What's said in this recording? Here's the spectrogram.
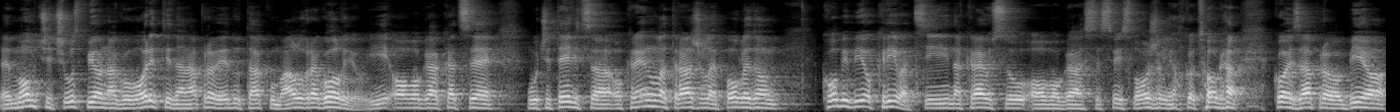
e, momčić uspio nagovoriti da napravi jednu takvu malu vragoliju. I ovoga kad se učiteljica okrenula, tražila je pogledom ko bi bio krivac i na kraju su ovoga se svi složili oko toga ko je zapravo bio,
